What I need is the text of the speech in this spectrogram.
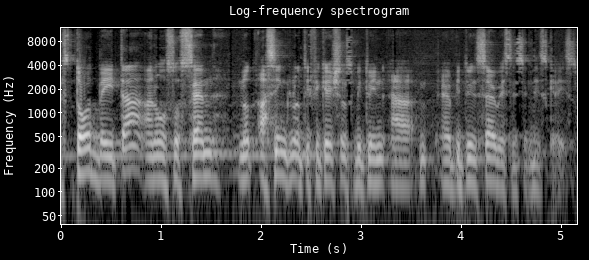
store data and also send not async notifications between, uh, uh, between services in this case.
